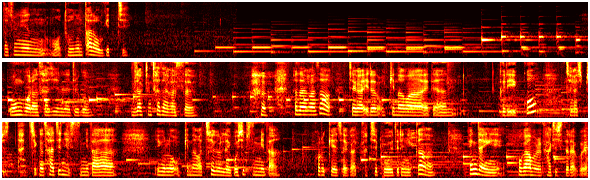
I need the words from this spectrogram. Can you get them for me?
나중엔 뭐 돈은 따라오겠지. 원고랑 사진을 들고 무작정 찾아갔어요. 찾아가서 제가 이런 오키나와에 대한 글이 있고 제가 직접 다 찍은 사진이 있습니다. 이걸로 오키나와 책을 내고 싶습니다. 그렇게 제가 같이 보여드리니까 굉장히 호감을 가지시더라고요.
